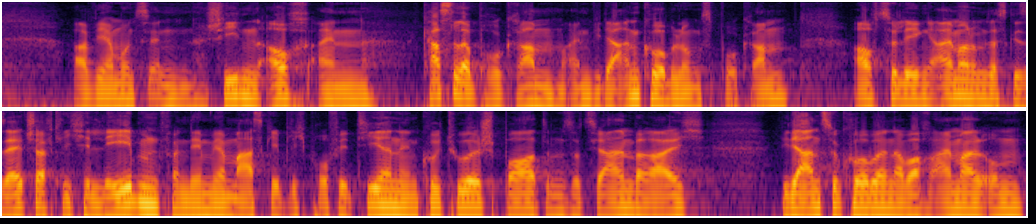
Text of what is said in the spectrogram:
aber wir haben uns entschieden, auch ein Kasseler Programm, ein Wiederankurbelungsprogramm aufzulegen. Einmal um das gesellschaftliche Leben, von dem wir maßgeblich profitieren, in Kultur, Sport, im sozialen Bereich wieder anzukurbeln, aber auch einmal um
